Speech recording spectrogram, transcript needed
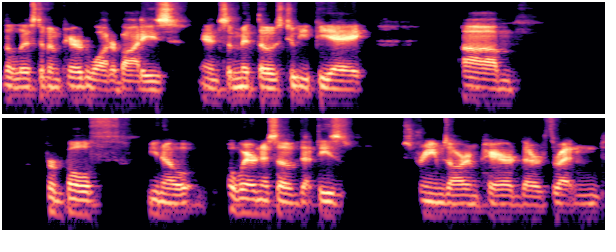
the list of impaired water bodies and submit those to EPA um, for both, you know, awareness of that these streams are impaired, they're threatened,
